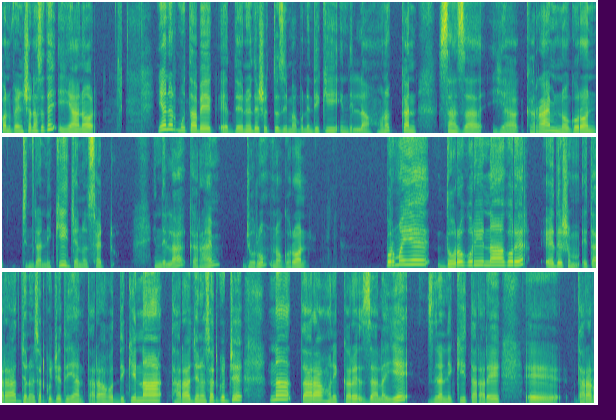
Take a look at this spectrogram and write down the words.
কনভেনশন আছে দে ইয়ানর। ইয়ানার মোতাবেক এ দেনু দেশত্ব জিমাবনে দিকি ইন্দিল্লা হনক্কান সাজা ইয়া ক্রাইম নগরন নিকি জেনোসাইড ইন্দিল্লা ক্রাইম জরুম নগরন বর্মায়ে দরগরি নাগরের এদের তারা জেনোসাইড করছে দিয়ান তারা হদ্দিকি না তারা জেনোসাইড করছে না তারা হনিকারে জ্বালাইয়ে নাকি তারারে তারার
